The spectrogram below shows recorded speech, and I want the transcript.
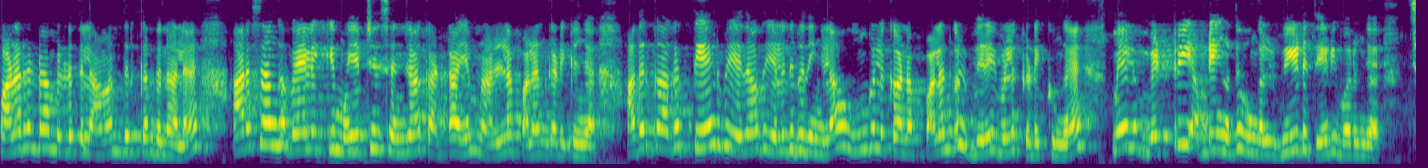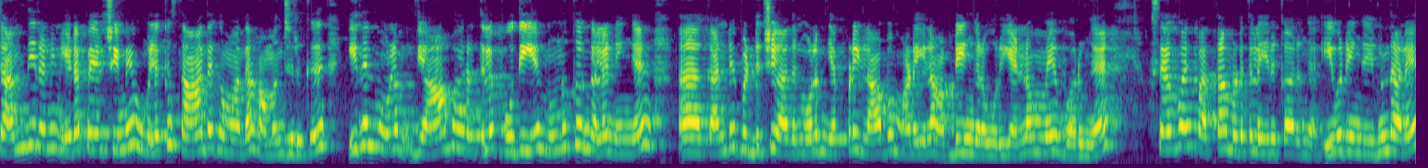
பன்னிரெண்டாம் இடத்தில் அமர்ந்திருக்கிறதுனால அரசாங்க வேலைக்கு முயற்சி செஞ்சால் கட்டாயம் நல்ல பலன் கிடைக்குங்க. அதற்காக தேர்வு ஏதாவது எழுதிருந்தீங்களா? உங்களுக்கான பலன்கள் விரைவில் கிடைக்குங்க. மேலும் வெற்றி அப்படிங்கிறது உங்கள் வீடு தேடி வருங்க. சந்திரனின் இடப்பெயர்ச்சியுமே உங்களுக்கு சாதகமாக தான் அமைஞ்சிருக்கு. இதன் மூலம் வியாபாரத்தில் புதிய நுணுக்கங்களை நீங்கள் கண்டுபிடிச்சு அதன் மூலம் எப்படி லாபம் அடையலாம் அப்படிங்கிற ஒரு எண்ணமுமே வருங்க. செவ்வாய் பத்தாம் இடத்துல இருக்காருங்க. இவர் இங்கே இருந்தாலே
